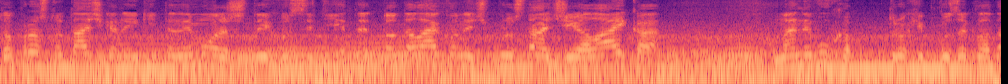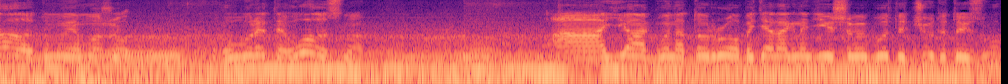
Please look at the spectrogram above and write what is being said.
То просто тачка, на якій ти не можеш тихо сидіти, то далеко не проста GLI-ка. У мене вуха трохи позакладало, тому я можу говорити голосно. А як вона то робить? Я так надію, що ви будете чути той звук.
